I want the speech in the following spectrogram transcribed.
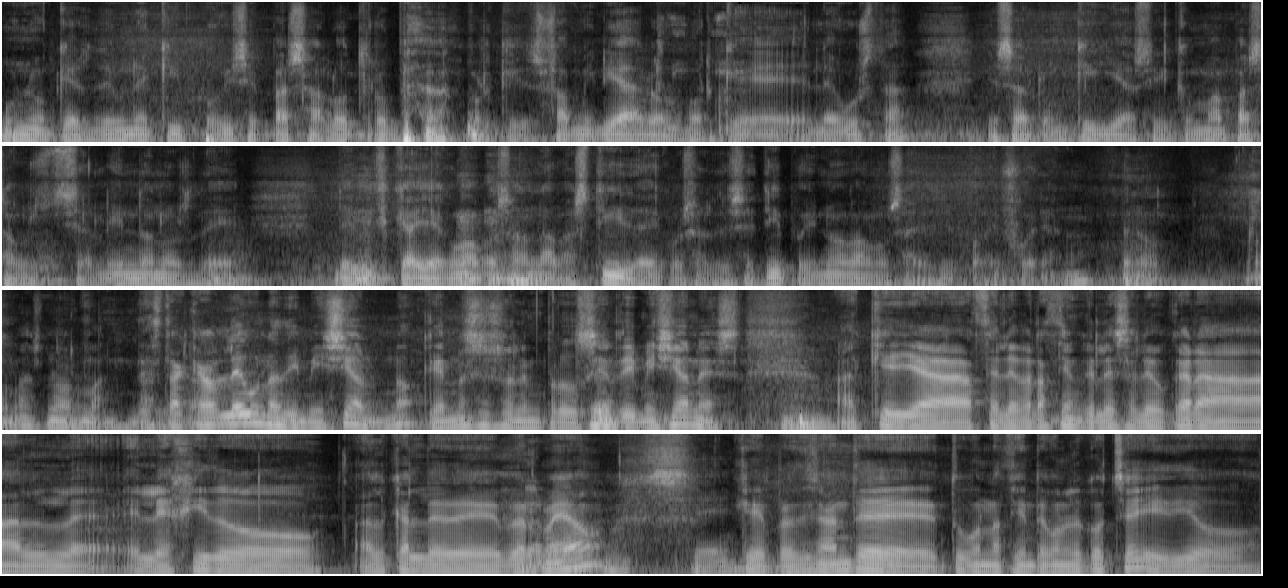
Uno que es de un equipo y se pasa al otro porque es familiar o porque le gusta, esas ronquillas y como ha pasado saliéndonos de, de Vizcaya, como ha pasado en la Bastida y cosas de ese tipo, y no vamos a decir por ahí fuera, ¿no? Pero lo más normal. Destacable una dimisión, ¿no? que no se suelen producir dimisiones. Aquella celebración que le salió cara al elegido alcalde de Bermeo, que precisamente tuvo un accidente con el coche y dio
